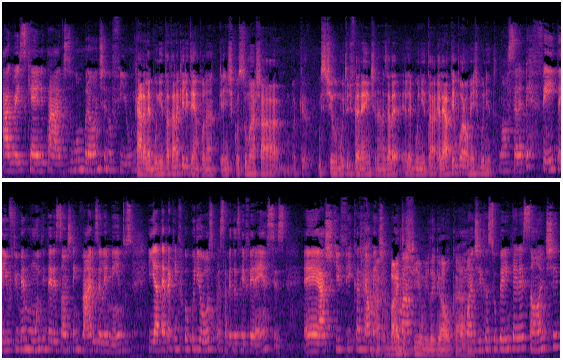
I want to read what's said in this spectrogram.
A Grace Kelly tá deslumbrante no filme. Cara, ela é bonita até naquele tempo, né? Porque a gente costuma achar o estilo muito diferente, né? Mas ela é, ela é bonita, ela é atemporalmente bonita. Nossa, ela é perfeita e o filme é muito interessante, tem vários elementos. E até para quem ficou curioso para saber das referências, é, acho que fica realmente. Cara, baita uma, filme, legal, cara. Uma dica super interessante.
